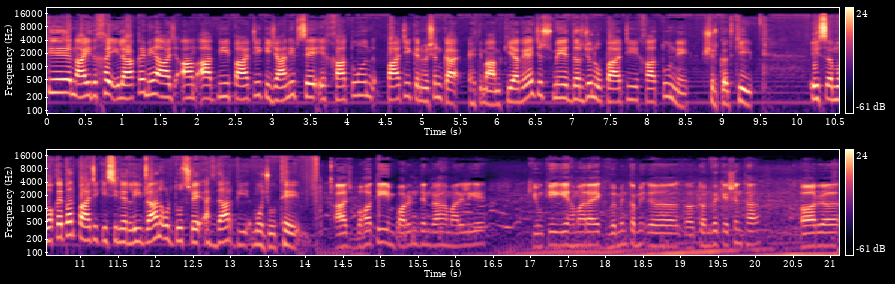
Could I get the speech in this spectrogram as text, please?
کے نائد خی علاقے میں آج عام آدمی پارٹی کی جانب سے ایک خاتون پارٹی کنونشن کا اہتمام کیا گیا، جس میں درجنوں پارٹی خاتون نے شرکت کی۔ اس موقع پر پارٹی کی سینئر لیڈران اور دوسرے عہدیدار بھی موجود تھے۔ آج بہت ہی امپورٹنٹ دن رہا ہمارے لیے، کیونکہ یہ ہمارا ایک ویمن کنوکیشن تھا۔ اور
